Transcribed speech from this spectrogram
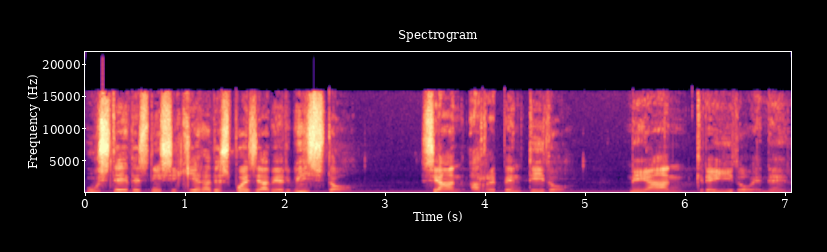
Ustedes ni siquiera después de haber visto se han arrepentido ni han creído en él.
